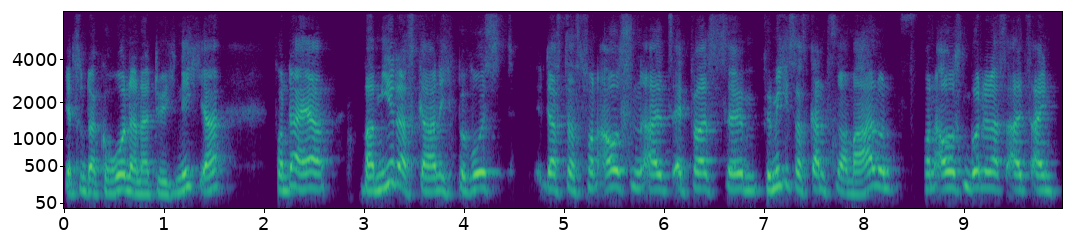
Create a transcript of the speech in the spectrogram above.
jetzt unter Corona natürlich nicht, ja. Von daher war mir das gar nicht bewusst, dass das von außen als etwas, ähm, für mich ist das ganz normal und von außen wurde das als ein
